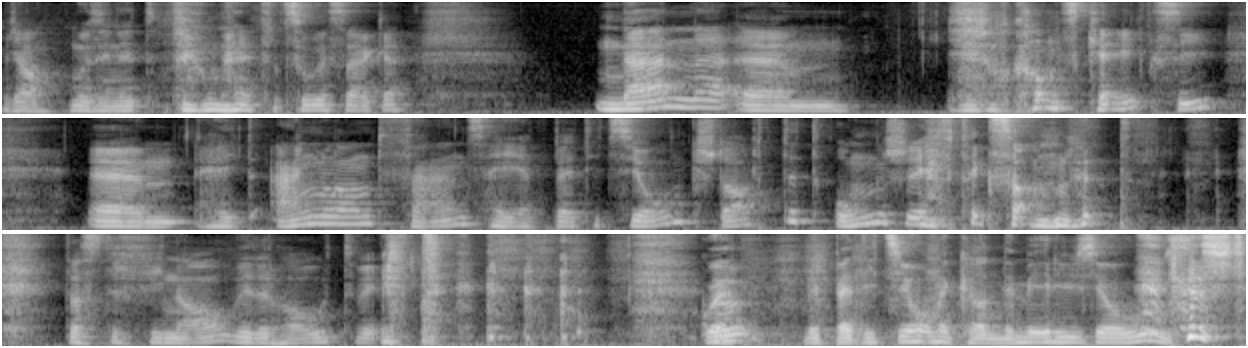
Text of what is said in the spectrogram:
ja, muss ich nicht viel mehr dazu sagen. Dann ähm, war auch ganz geil. Gewesen. Ähm, haben die England-Fans eine Petition gestartet, Unterschriften gesammelt, dass der Final wiederholt wird. Gut, mit Petitionen kennen wir uns ja aus.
